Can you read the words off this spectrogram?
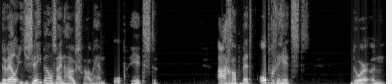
terwijl Izebel zijn huisvrouw hem ophitste. Agab werd opgehitst door een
